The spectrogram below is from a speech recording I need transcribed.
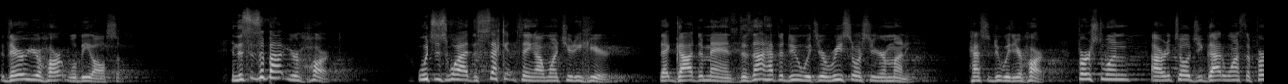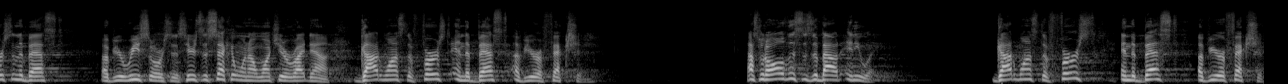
there your heart will be also." And this is about your heart. Which is why the second thing I want you to hear that God demands does not have to do with your resource or your money, it has to do with your heart. First one, I already told you, God wants the first and the best of your resources. Here's the second one I want you to write down God wants the first and the best of your affection. That's what all this is about anyway. God wants the first and the best of your affection.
